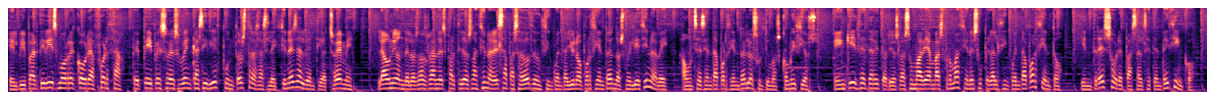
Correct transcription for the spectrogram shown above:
El bipartidismo recobra fuerza. PP y PSOE suben casi 10 puntos tras las elecciones del 28M. La unión de los dos grandes partidos nacionales ha pasado de un 51% en 2019 a un 60% en los últimos comicios. En 15 territorios la suma de ambas formaciones supera el 50% y en 3 sobrepasa el 75%.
